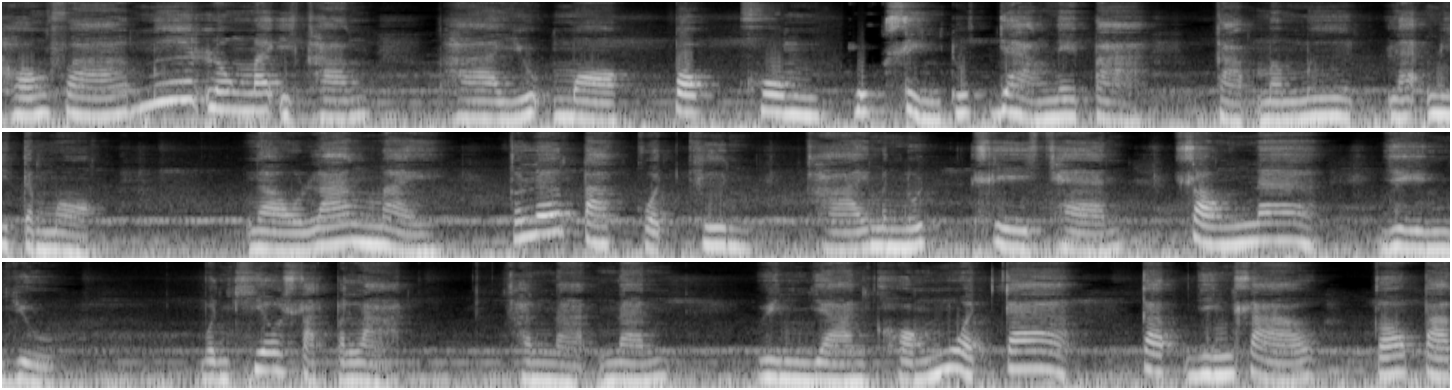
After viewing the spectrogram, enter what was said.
ท้องฟ้ามืดลงมาอีกครั้ง พายุหมอกปกคลุมทุกสิ่งทุกอย่างในป่า กลับมามืดและมีแต่หมอก เงาร่างใหม่ ก็เริ่มปรากฏขึ้นคล้ายมนุษย์สี่แขนสองหน้า ยืนอยู่ บนเขี้ยวสัตว์ประหลาด ขณะนั้น วิญญาณของหมวดก้า กับหญิงสาวก็ปรา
